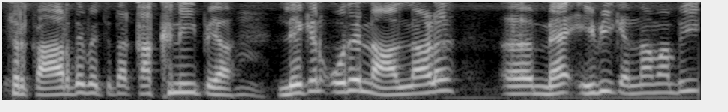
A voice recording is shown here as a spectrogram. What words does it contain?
ਸਰਕਾਰ ਦੇ ਵਿੱਚ ਤਾਂ ਕੱਖ ਨਹੀਂ ਪਿਆ। ਲੇਕਿਨ ਉਹਦੇ ਨਾਲ ਨਾਲ ਮੈਂ ਇਹ ਵੀ ਕਹਿੰਦਾ ਵਾਂ ਵੀ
